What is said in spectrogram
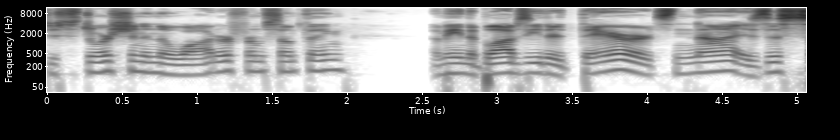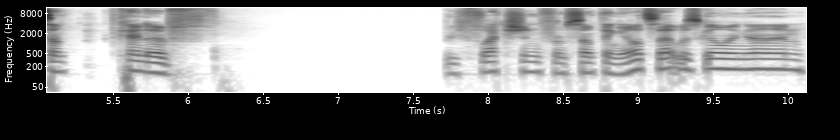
distortion in the water from something? I mean, the blob's either there or it's not. Is this some kind of reflection from something else that was going on?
